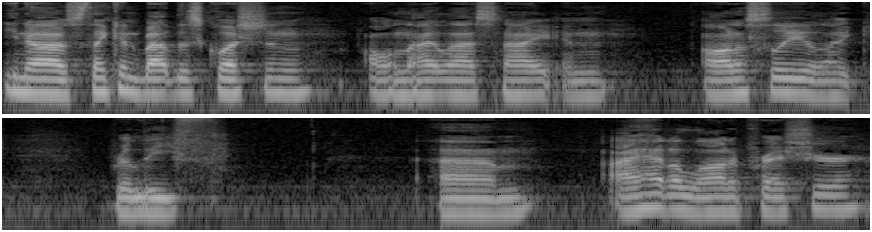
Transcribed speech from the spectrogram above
You know, I was thinking about this question all night last night, and honestly, like relief. Um, I had a lot of pressure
